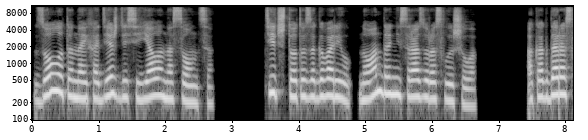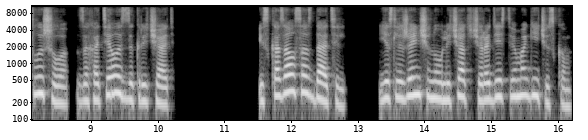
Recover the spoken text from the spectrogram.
Золото на их одежде сияло на солнце. Тит что-то заговорил, но Андра не сразу расслышала. А когда расслышала, захотелось закричать. И сказал Создатель, если женщину уличат в чародействе магическом,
